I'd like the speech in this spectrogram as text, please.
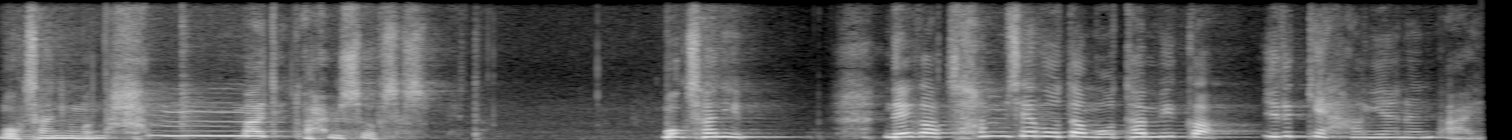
목사님은 한마디도 할 수 없었습니다. 목사님, 내가 참새보다 못합니까? 이렇게 항의하는 아이.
